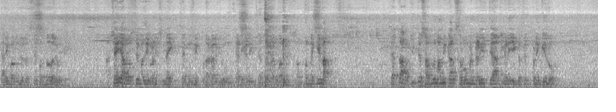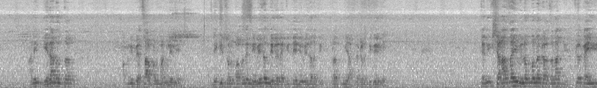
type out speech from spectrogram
चारी बाजूने रस्ते बंद झाले होते. अशाही अवस्थेमध्ये गणेश नाईक साहेबांनी पुढाकार घेऊन त्या ठिकाणी त्यांचा दरबार संपन्न केला. त्याचं औचित्य साधून आम्ही काल सर्व मंडळी त्या ठिकाणी एकत्रितपणे गेलो. आणि गेल्यानंतर आपली व्यथा आपण मांडलेली आहे. लेखी स्वरूपामध्ये निवेदन दिलेलं आहे की ते निवेदनाची प्रत मी आपल्याकडे दिलेली आहे. त्यांनी क्षणाचाही विलंब न करताना जितकं काही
